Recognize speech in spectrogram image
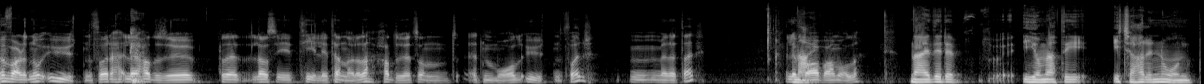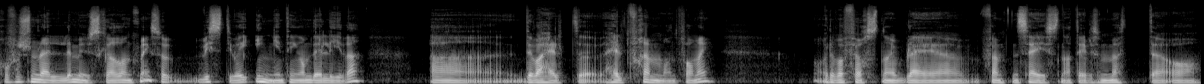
Men var det noe utenfor, eller hadde du på det, la oss si tidlig i tenåret, da, hadde du et, sånt, et mål utenfor med dette her? Eller Nei. hva var målet? Nei, det, det, i og med at jeg ikke hadde noen profesjonelle musikere rundt meg, så visste jo jeg ingenting om det livet. Uh, det var helt, helt fremmed for meg. Og det var først når jeg ble 15-16 at jeg liksom møtte og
